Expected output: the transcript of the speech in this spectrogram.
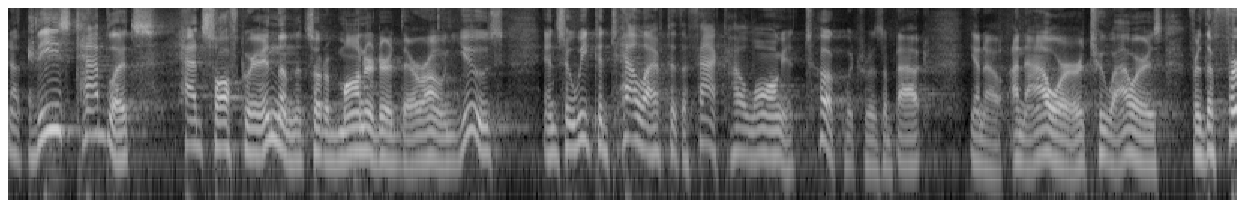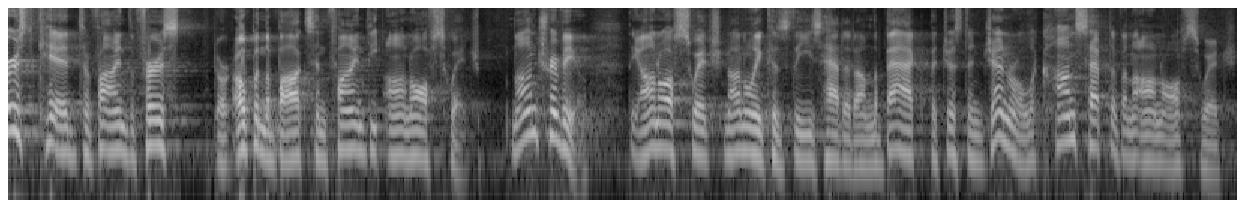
Now, these tablets had software in them that sort of monitored their own use. And so we could tell after the fact how long it took, which was about, you know, an hour or two hours, for the first kid to find the first, or open the box and find the on off switch. Non trivial. The on off switch, not only because these had it on the back, but just in general, the concept of an on off switch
